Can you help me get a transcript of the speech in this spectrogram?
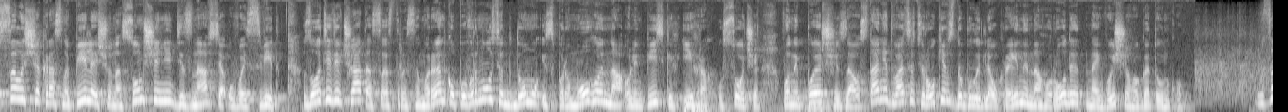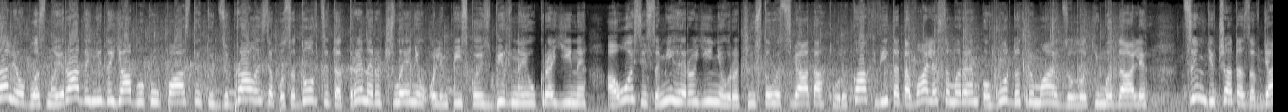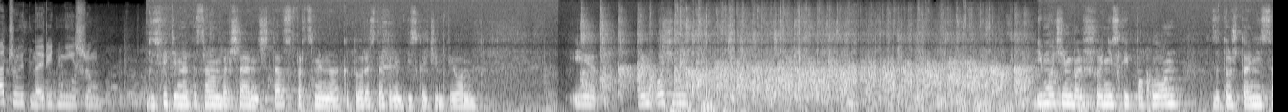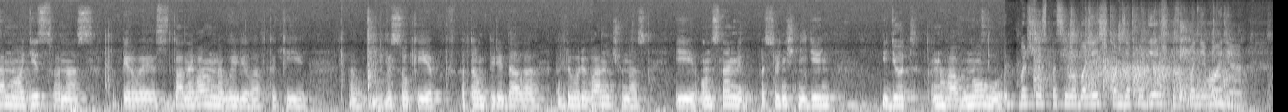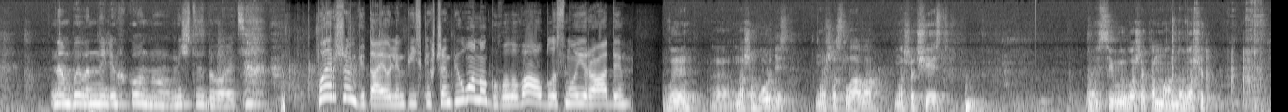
Селище Краснопілля, що на Сумщині, дізнався увесь світ. Золоті дівчата сестри Семеренко повернулися додому із перемогою на Олімпійських іграх у Сочі. Вони перші за останні 20 років здобули для України нагороди найвищого гатунку. У залі обласної ради ніде яблуку впасти. Тут зібралися посадовці та тренери членів Олімпійської збірної України. А ось і самі героїні урочистого свята. У руках Віта та Валя Самаренко гордо тримають золоті медалі. Цим дівчата завдячують найріднішим. Действительно, это самая большая мечта спортсмена, которая стать олимпийской чемпионом. И им очень... Им очень большой низкий поклон за то, что они с самого детства нас, первая Светлана Ивановна вывела в такие э, высокие, потом передала Григорию Ивановичу нас, и он с нами по сегодняшний день идет нога в ногу. Большое спасибо болельщикам за поддержку, за понимание. Нам было нелегко, но мечты сбываются. Першим вітає олімпійських чемпіонок голова обласної ради. Ви е, наша гордість, наша слава, наша честь. Всі ви, ваша команда, ваші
